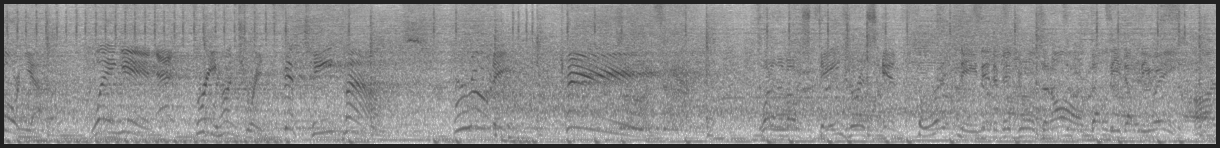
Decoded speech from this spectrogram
California, weighing in at 315 pounds, Brody King! One of the most dangerous and threatening individuals in all WWE. On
